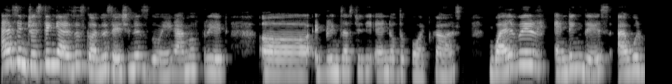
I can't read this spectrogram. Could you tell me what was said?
As interesting as this conversation is going, I'm afraid uh, it brings us to the end of the podcast. While we're ending this, I would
